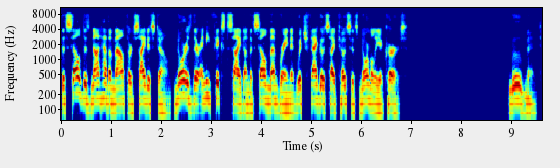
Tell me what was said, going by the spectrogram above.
The cell does not have a mouth or cytostome, nor is there any fixed site on the cell membrane at which phagocytosis normally occurs. Movement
